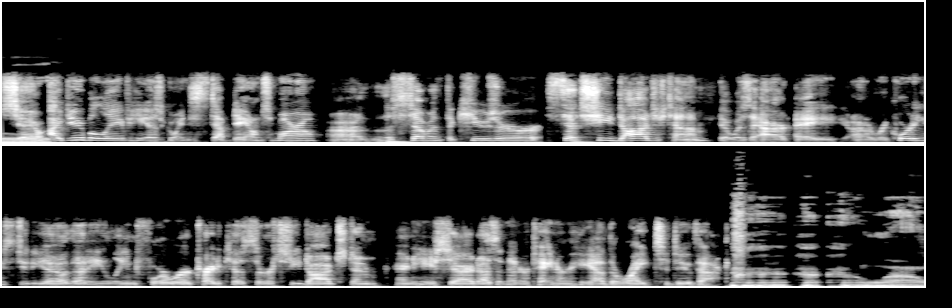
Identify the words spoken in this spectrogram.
So I do believe he is going to step down tomorrow. Uh, the seventh accuser said she dodged him. It was at a uh, recording studio that he leaned forward, tried to kiss her. She dodged him, and he said, as an entertainer, he had the right to do that. wow.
